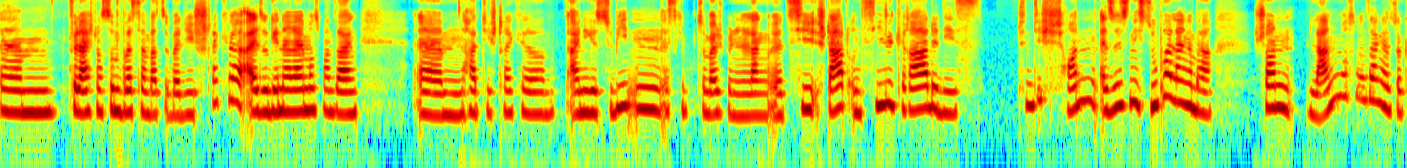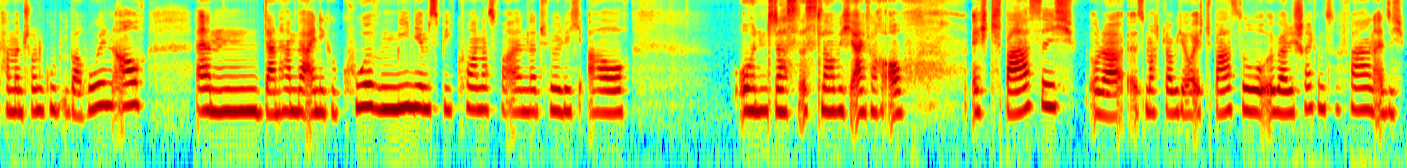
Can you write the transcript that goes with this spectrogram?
Ähm, vielleicht noch so ein bisschen was über die Strecke. Also generell muss man sagen, ähm, hat die Strecke einiges zu bieten. Es gibt zum Beispiel eine lange äh, Ziel Start- und Zielgerade, die ist, finde ich schon, also ist nicht super lang, aber schon lang, muss man sagen. Also kann man schon gut überholen auch. Ähm, dann haben wir einige Kurven, Medium Speed Corners vor allem natürlich auch. Und das ist, glaube ich, einfach auch echt spaßig oder es macht, glaube ich, auch echt Spaß, so über die Strecken zu fahren. Also ich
